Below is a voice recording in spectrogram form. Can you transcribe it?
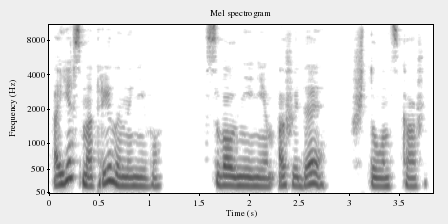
а я смотрела на него, с волнением ожидая, что он скажет.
